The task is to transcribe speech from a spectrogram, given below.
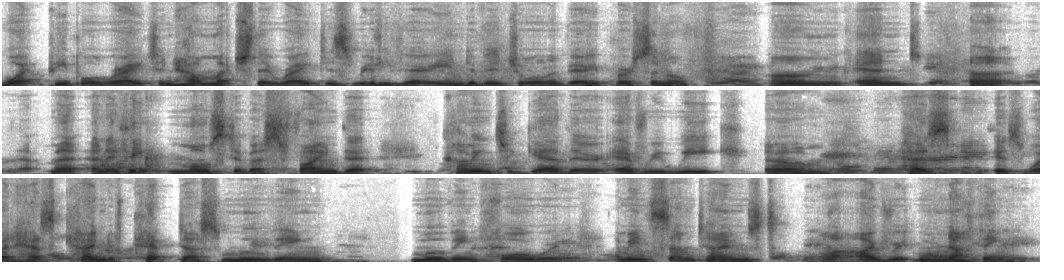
what people write and how much they write is really very individual and very personal. Um, and uh, and I think most of us find that coming together every week um, has is what has kind of kept us moving moving forward. I mean, sometimes I've written nothing,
